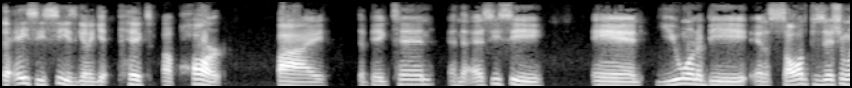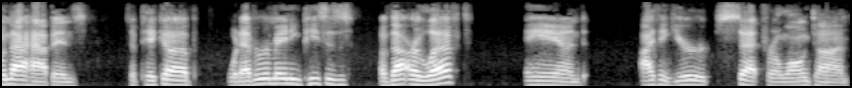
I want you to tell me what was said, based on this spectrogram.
the ACC is going to get picked apart by the Big Ten and the SEC, and you want to be in a solid position when that happens to pick up whatever remaining pieces of that are left, and I think you're set for a long time.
